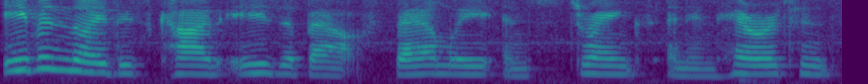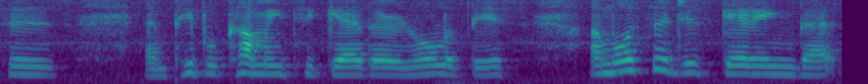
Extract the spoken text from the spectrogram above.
Even though this card is about family and strength and inheritances and people coming together and all of this, I'm also just getting that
